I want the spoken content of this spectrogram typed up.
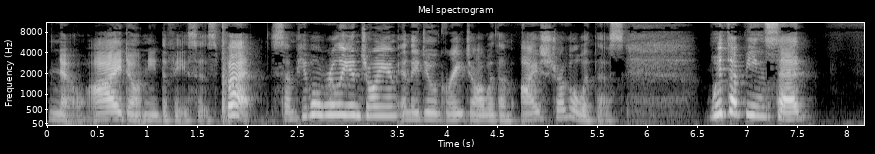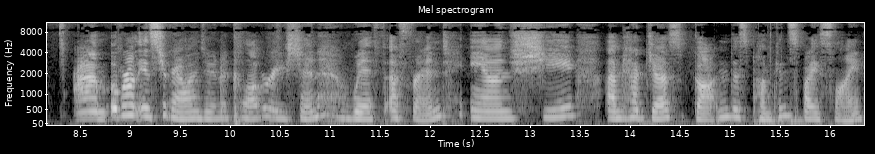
no, I don't need the faces. But some people really enjoy them and they do a great job with them. I struggle with this. With that being said, um, over on Instagram, I'm doing a collaboration with a friend and she um, had just gotten this pumpkin spice line.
